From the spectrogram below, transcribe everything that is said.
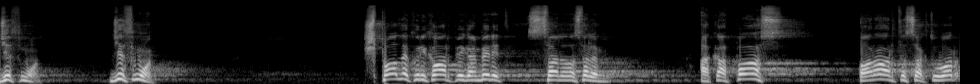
gjithmonë. Gjithmonë. Shpallja kur i ka ardhur pejgamberit sallallahu alajhi wasallam, a ka pas orar të caktuar?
